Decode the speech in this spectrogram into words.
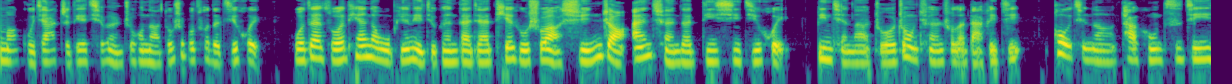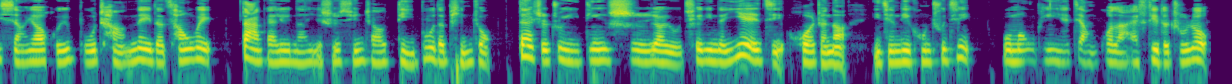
那么股价止跌企稳之后呢，都是不错的机会。我在昨天的五评里就跟大家贴图说啊，寻找安全的低吸机会，并且呢着重圈出了大飞机。后期呢踏空资金想要回补场内的仓位，大概率呢也是寻找底部的品种，但是注意一定是要有确定的业绩，或者呢已经利空出尽。我们五平也讲过了，SD 的猪肉。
